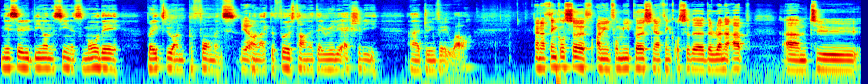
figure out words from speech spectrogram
necessarily been on the scene. It's more their breakthrough on performance. Yeah, on like the first time that they're really actually uh, doing very well. And I think also, if, I mean, for me personally, I think also the the runner up um, to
